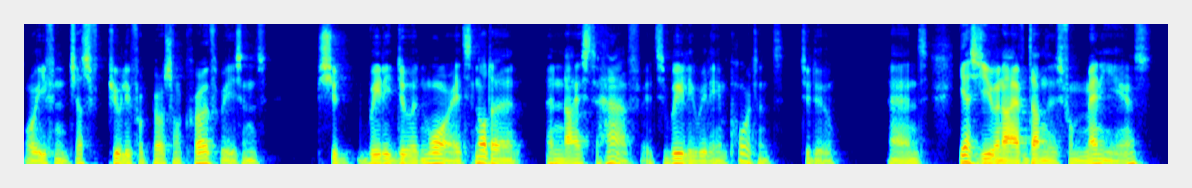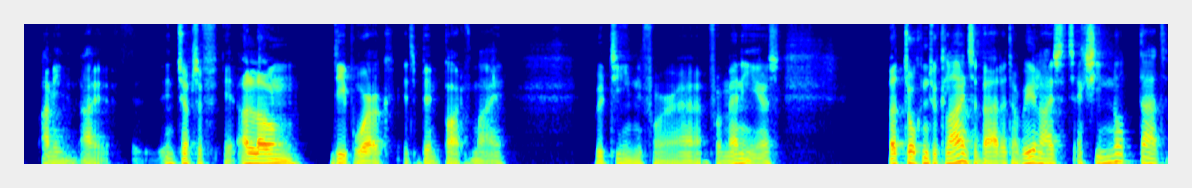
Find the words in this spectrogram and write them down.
or even just purely for personal growth reasons, should really do it more. It's not a, a nice to have. It's really, really important to do. And yes, you and I have done this for many years. I mean, I, in terms of alone deep work, it's been part of my routine for uh, for many years. But talking to clients about it, I realized it's actually not that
